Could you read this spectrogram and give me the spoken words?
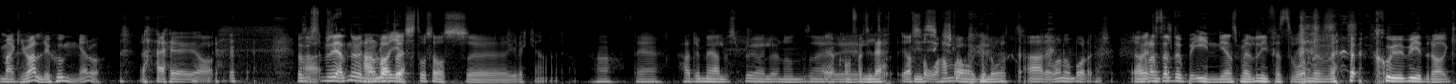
man kan ju aldrig sjunga då. Nej, ja. Alltså, Ja, speciellt nu när Han de var låter... gäst hos oss eh, i veckan. Vet jag. Ja, det... Hade med Älvsbö eller någon sån Jag här eh, jag såg lettisk schlagerlåt. Ja, det var nog båda kanske. Jag Han vet har inte. ställt upp i Indiens melodifestival nu med sju bidrag.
